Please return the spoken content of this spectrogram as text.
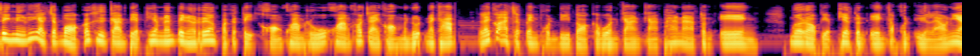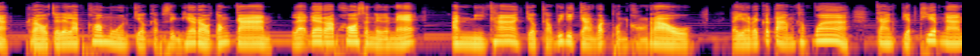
สิ่งหนึ่งที่อยากจะบอกก็คือการเปรียบเทียบนั้นเป็นเรื่องปกติของความรู้ความเข้าใจของมนุษย์นะครับ และก็อาจจะเป็นผลดีต่อกระบวนการการพัฒนาตนเอง เมื่อเราเปรียบเทียบตนเองกับคนอื่นแล้วเนี่ย เราจะได้รับข้อมูลเกี่ยวกับสิ่งที่เราต้องการ และได้รับข้อเสนอแนะ อันมีค่าเกี่ยวกับวิธีการวัดผลของเรา แต่อย่างไรก็ตามครับว่า การเปรียบเทียบนั้น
